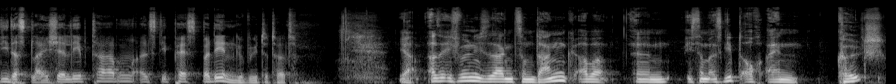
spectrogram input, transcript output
die das gleiche erlebt haben, als die Pest bei denen gewütet hat. Ja, also ich will nicht sagen zum Dank, aber ähm, ich sag mal, es gibt auch ein Kölsch,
